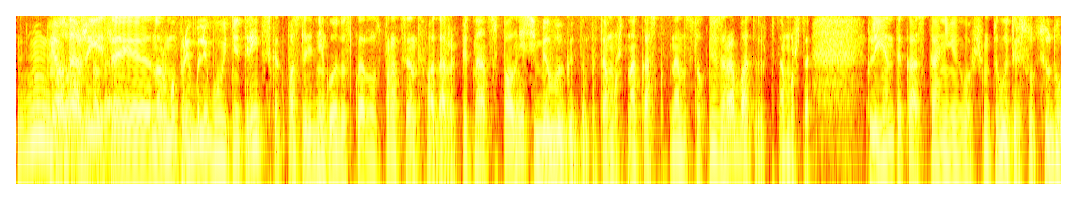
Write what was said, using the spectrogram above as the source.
Ну, Но думаю, даже если да. норма прибыли будет не 30, как последние годы складывалось процентов, а даже 15, вполне себе выгодно, потому что на касках, наверное, столько не зарабатываешь, потому что клиенты каска, они, в общем-то, вытрясут всю душу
